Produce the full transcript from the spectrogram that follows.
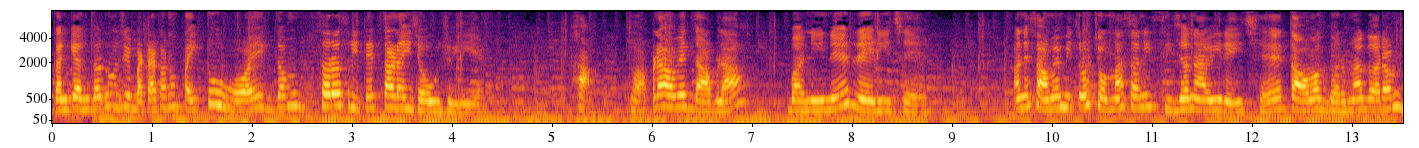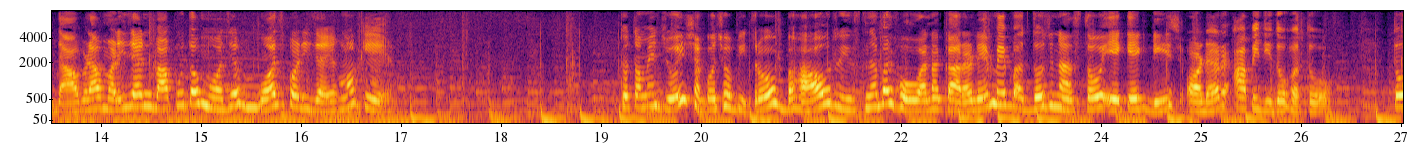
કારણ કે અંદરનું જે બટાકાનું પૈતું હોય, એકદમ સરસ રીતે તળાઈ જવું જોઈએ. હા, તો આપણા હવે દાબડા બનીને રેડી છે. અને સામે મિત્રો ચોમાસાની સિઝન આવી રહી છે, તો આવા ગરમા ગરમ દાબડા મળી જાય ને બાપુ તો મોજે મોજ પડી જાય, હો કે? તો તમે જોઈ શકો છો મિત્રો, ભાવ રિઝનેબલ હોવાના કારણે મેં બધો જ નાસ્તો એક એક ડીશ ઓર્ડર આપી દીધો હતો. તો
